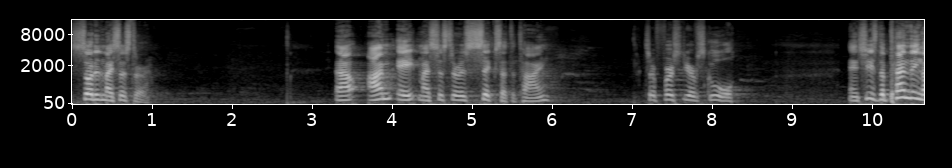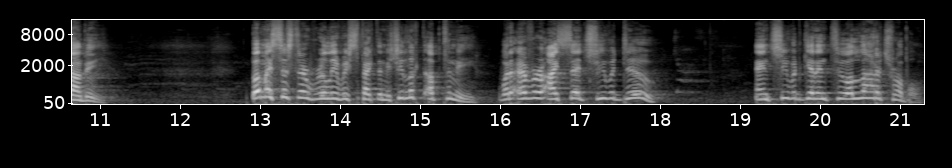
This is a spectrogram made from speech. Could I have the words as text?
so did my sister. Now, I'm eight, my sister is six at the time. It's her first year of school. And she's depending on me. But my sister really respected me. She looked up to me. Whatever I said, she would do. And she would get into a lot of trouble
